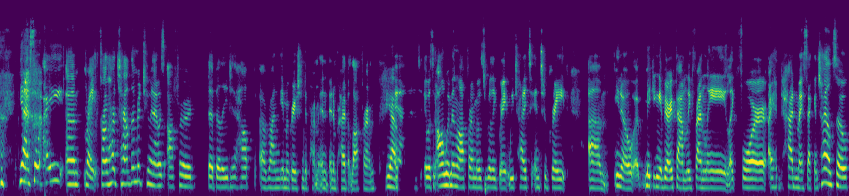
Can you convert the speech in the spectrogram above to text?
yeah. So I, um, right. So I had child number two, and I was offered the ability to help uh, run the immigration department in, in, a private law firm. Yeah. It was an all women law firm. It was really great. We tried to integrate um, you know, making it very family friendly. Like for, I had had my second child, so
